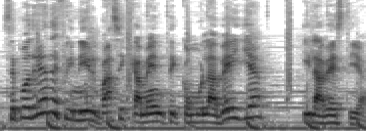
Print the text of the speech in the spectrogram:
Se podría definir básicamente como la bella y la bestia,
